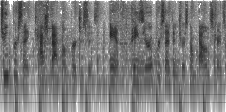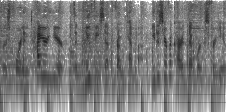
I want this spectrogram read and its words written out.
2% cash back on purchases and pay 0% interest on balance transfers for an entire year with a new visa from Kemba. You deserve a card that works for you.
